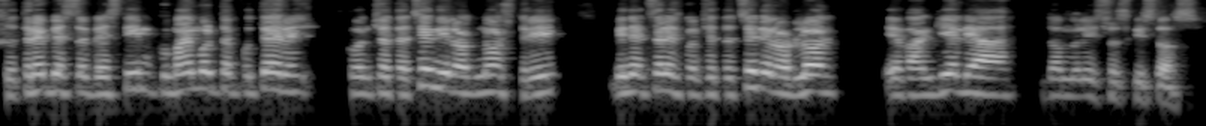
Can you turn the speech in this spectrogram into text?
și trebuie să vestim cu mai multă putere concetățenilor noștri, bineînțeles concetățenilor lor, Evanghelia Domnului Isus Hristos.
